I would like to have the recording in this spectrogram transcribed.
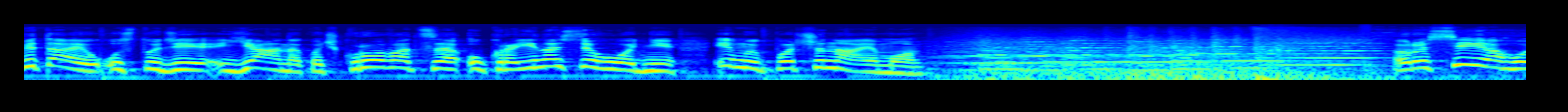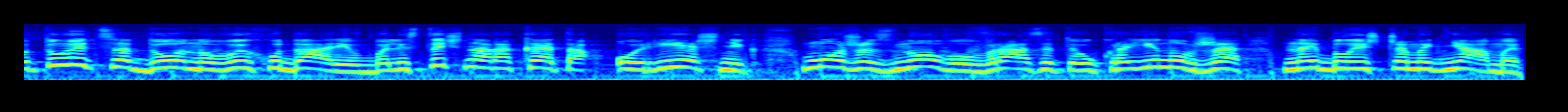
Вітаю у студії Яна Кочкурова. Це Україна сьогодні, і ми починаємо. Росія готується до нових ударів. Балістична ракета Орєшнік може знову вразити Україну вже найближчими днями.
